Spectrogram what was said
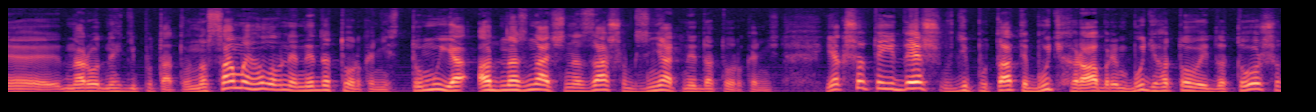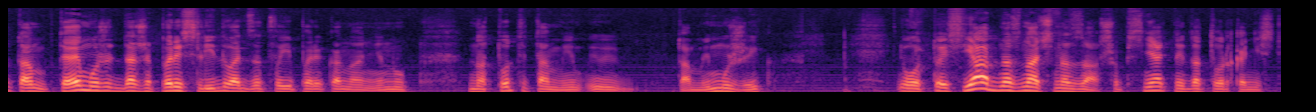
е, народних депутатів. Но саме головне недоторканість. Тому я однозначно за, щоб зняти недоторканість. Якщо ти йдеш в депутати, будь храбрим, будь готовий до того, що там тебе можуть навіть переслідувати за твої переконання. Ну, на то ти там і, і, там, і мужик. От, тобто я однозначно за, щоб зняти недоторканість.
